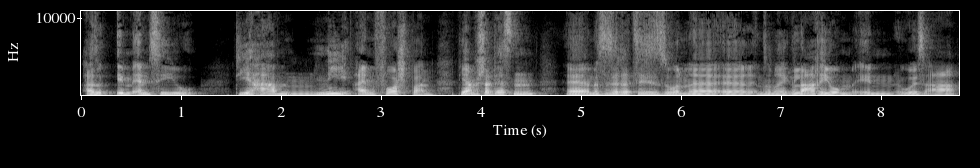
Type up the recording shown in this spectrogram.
Also im MCU. Die haben mhm. nie einen Vorspann. Die haben stattdessen, äh, und das ist ja tatsächlich so, eine, äh, so ein Regularium in den USA,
